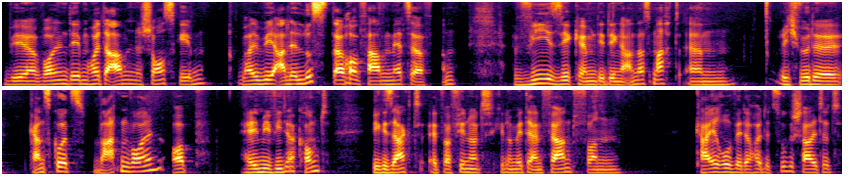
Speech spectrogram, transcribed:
Wir wollen dem heute Abend eine Chance geben, weil wir alle Lust darauf haben, mehr zu erfahren, wie Sekem die Dinge anders macht. Ähm, ich würde ganz kurz warten wollen, ob Helmi wiederkommt. Wie gesagt, etwa 400 Kilometer entfernt von Kairo wird er heute zugeschaltet.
